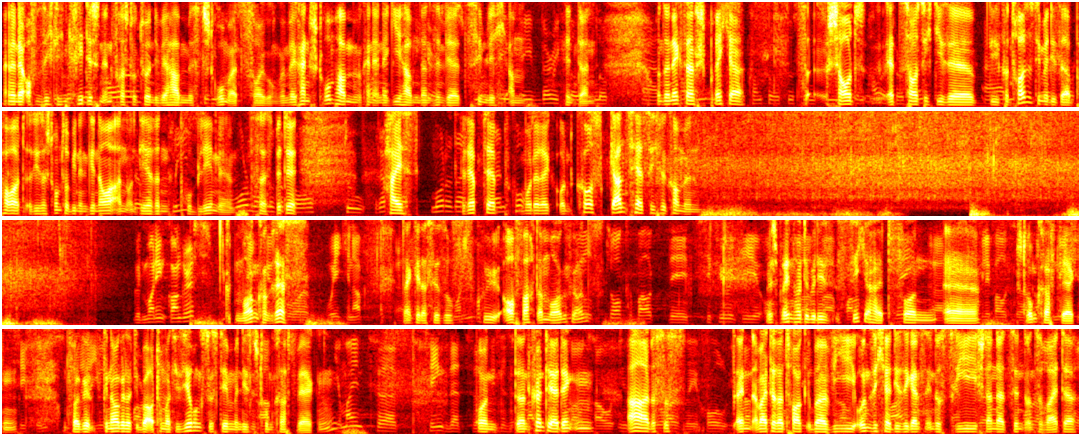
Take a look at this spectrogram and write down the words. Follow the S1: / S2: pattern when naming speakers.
S1: Eine der offensichtlichen kritischen Infrastrukturen, die wir haben, ist Stromerzeugung. Wenn wir keinen Strom haben, wenn wir keine Energie haben, dann sind wir ziemlich am Hintern. Unser nächster Sprecher schaut, schaut sich diese, die Kontrollsysteme dieser, Power, dieser Stromturbinen genauer an und deren Probleme. Das heißt, bitte heißt Reptep, Moderek und Kurs ganz herzlich willkommen. Guten Morgen, Kongress. Danke, dass ihr so früh aufwacht am Morgen für uns. Wir sprechen heute über die Sicherheit von äh, Stromkraftwerken. Und zwar genauer gesagt über Automatisierungssysteme in diesen Stromkraftwerken. Und dann könnte er denken, ah, das ist ein weiterer Talk über, wie unsicher diese ganzen Industriestandards sind und so weiter.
